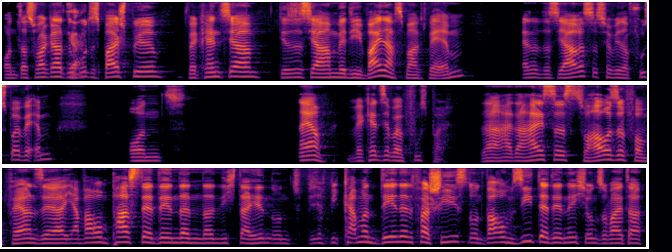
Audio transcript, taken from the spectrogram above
Und das war gerade ein ja. gutes Beispiel. Wer kennt es ja, dieses Jahr haben wir die Weihnachtsmarkt-WM. Ende des Jahres ist ja wieder Fußball-WM. Und naja, wer kennt es ja beim Fußball? Da, da heißt es zu Hause vom Fernseher, ja, warum passt der den denn dann nicht dahin und wie, wie kann man den denn verschießen und warum sieht der den nicht und so weiter.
